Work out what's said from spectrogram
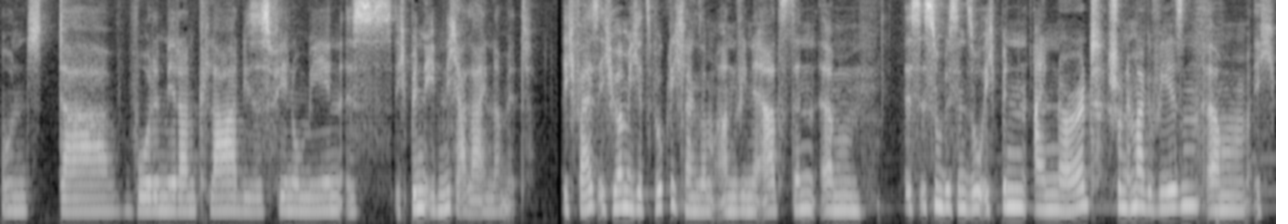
Und da wurde mir dann klar, dieses Phänomen ist, ich bin eben nicht allein damit. Ich weiß, ich höre mich jetzt wirklich langsam an wie eine Ärztin. Ähm, es ist so ein bisschen so, ich bin ein Nerd schon immer gewesen. Ähm, ich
